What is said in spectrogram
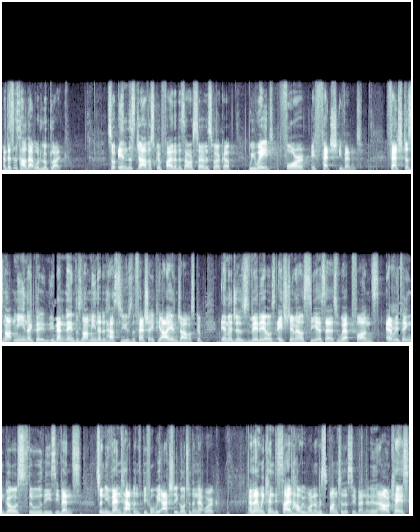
And this is how that would look like. So in this JavaScript file that is our service worker, we wait for a fetch event. Fetch does not mean, like the event name does not mean that it has to use the fetch API in JavaScript. Images, videos, HTML, CSS, web fonts, everything goes through these events. So an event happens before we actually go to the network, and then we can decide how we want to respond to this event. And in our case,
